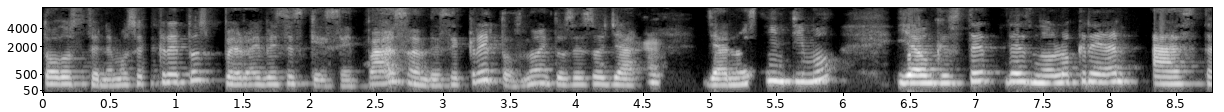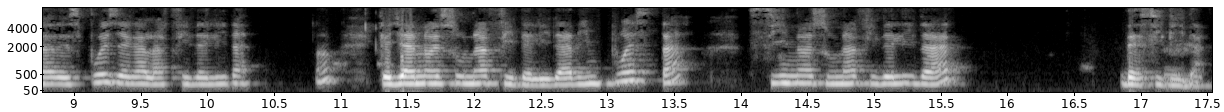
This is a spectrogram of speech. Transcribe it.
todos tenemos secretos, pero hay veces que se pasan de secretos, ¿no? Entonces eso ya, ya no es íntimo. Y aunque ustedes no lo crean, hasta después llega la fidelidad. que ya no es una fidelidad impuesta, sino es una fidelidad decidida.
